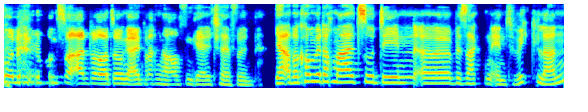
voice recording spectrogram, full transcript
Ohne Führungsverantwortung, einfach einen Haufen Geld scheffeln. Ja, aber kommen wir doch mal zu den äh, besagten Entwicklern.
